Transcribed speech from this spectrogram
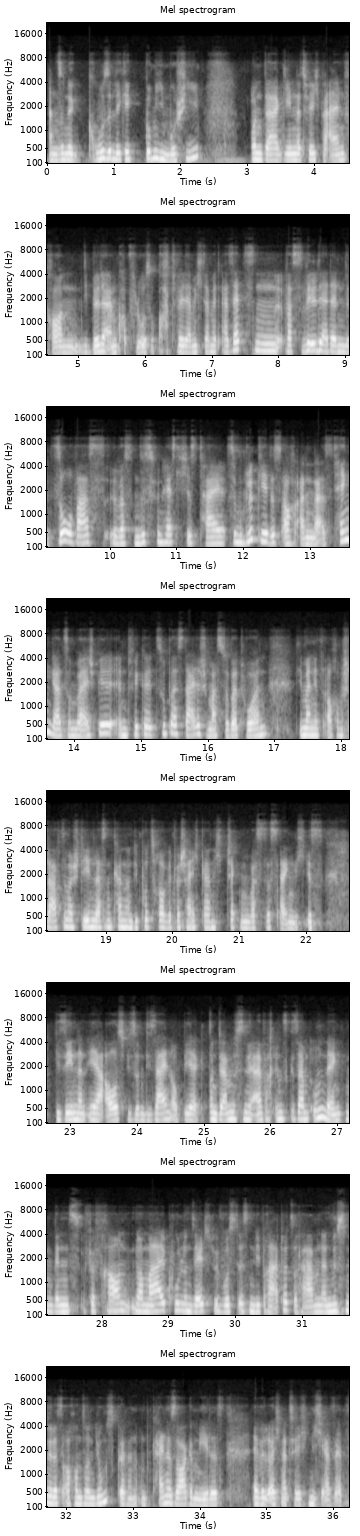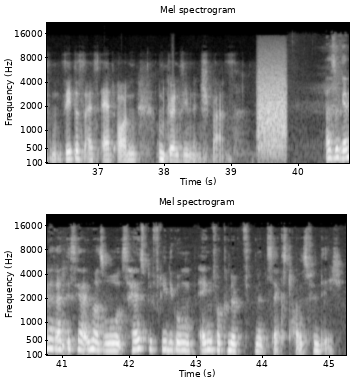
an so eine gruselige Gummimuschi. Und da gehen natürlich bei allen Frauen die Bilder im Kopf los. Oh Gott, will der mich damit ersetzen? Was will der denn mit sowas? Was ist denn das für ein hässliches Teil? Zum Glück geht es auch anders. Tenga zum Beispiel entwickelt super stylische Masturbatoren, die man jetzt auch im Schlafzimmer stehen lassen kann und die Putzfrau wird wahrscheinlich gar nicht checken, was das eigentlich ist. Die sehen dann eher aus wie so ein Designobjekt. Und da müssen wir einfach insgesamt umdenken. Wenn es für Frauen normal, cool und selbstbewusst ist, einen Vibrator zu haben, dann müssen wir das auch unseren Jungs gönnen. Und keine Sorge, Mädels, er will euch natürlich nicht ersetzen. Seht es als Add-on und gönnt ihm den Spaß. Also generell ist ja immer so Selbstbefriedigung eng verknüpft mit Sextoys, finde ich.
